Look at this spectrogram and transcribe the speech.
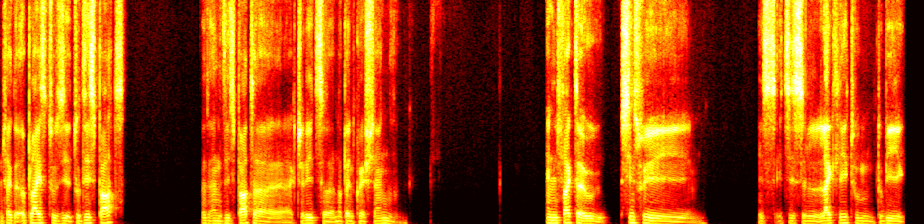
in fact, applies to the to this part. But and this part, uh, actually, it's an open question. And in fact, uh, since we, it's, it is likely to to be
